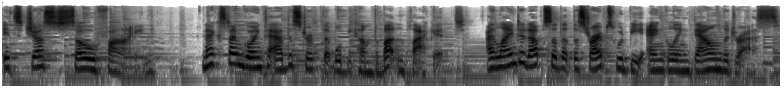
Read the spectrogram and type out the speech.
It's just so fine. Next I'm going to add the strip that will become the button placket. I lined it up so that the stripes would be angling down the dress.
